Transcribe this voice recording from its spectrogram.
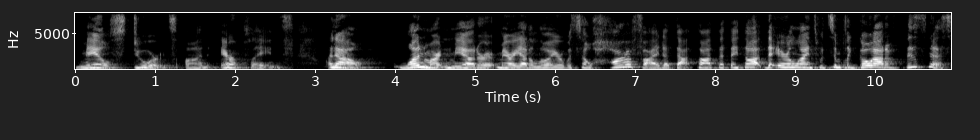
male stewards on airplanes. Now, one Martin Marietta lawyer was so horrified at that thought that they thought the airlines would simply go out of business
